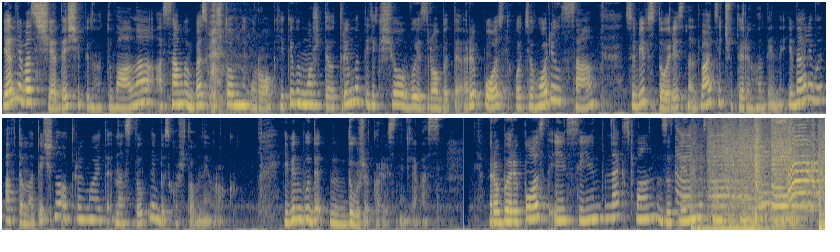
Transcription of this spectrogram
Я для вас ще дещо підготувала, а саме безкоштовний урок, який ви можете отримати, якщо ви зробите репост оцього рілса собі в сторіс на 24 години. І далі ви автоматично отримуєте наступний безкоштовний урок. І він буде дуже корисний для вас. Роби репост і see you in the next one. Зустрінемось. наступного.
